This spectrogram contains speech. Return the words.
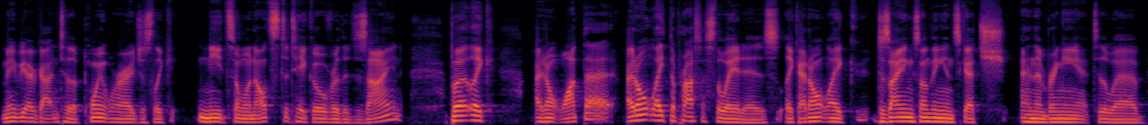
maybe I've gotten to the point where I just like need someone else to take over the design. But like, I don't want that. I don't like the process the way it is. Like, I don't like designing something in Sketch and then bringing it to the web.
